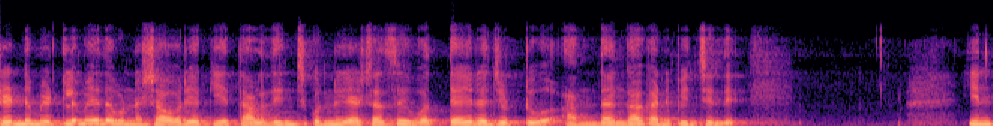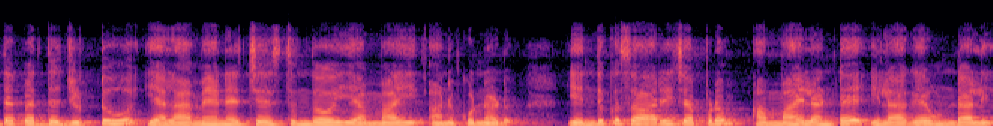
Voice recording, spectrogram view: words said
రెండు మెట్ల మీద ఉన్న శౌర్యకి తలదించుకున్న యశస్వి ఒత్తైన జుట్టు అందంగా కనిపించింది. ఇంత పెద్ద జుట్టు ఎలా మేనేజ్ చేస్తుందో ఈ అమ్మాయి అనుకున్నాడు. ఎందుకు సారీ చెప్పడం? అమ్మాయిలంటే ఇలాగే ఉండాలి.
